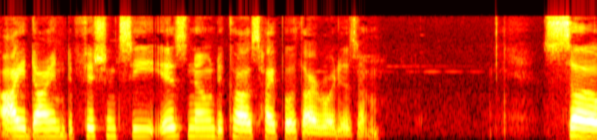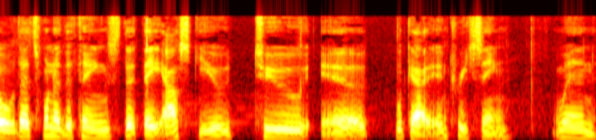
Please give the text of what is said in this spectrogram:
iodine deficiency is known to cause hypothyroidism. So that's one of the things that they ask you to uh, look at increasing when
